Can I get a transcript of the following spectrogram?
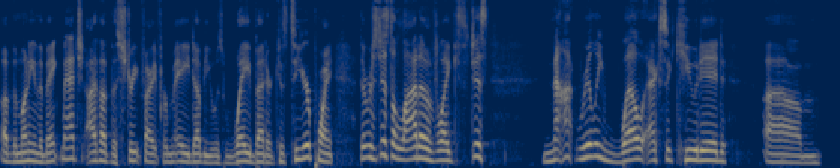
of the Money in the Bank match, I thought the street fight from AEW was way better. Because to your point, there was just a lot of like, just not really well executed. Um,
